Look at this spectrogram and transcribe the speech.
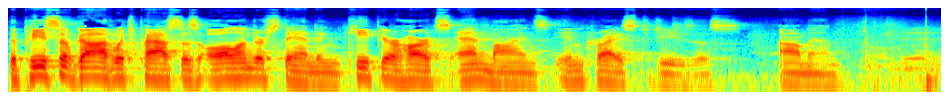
The peace of God, which passes all understanding, keep your hearts and minds in Christ Jesus. Amen. Amen.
